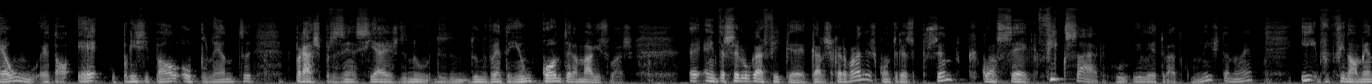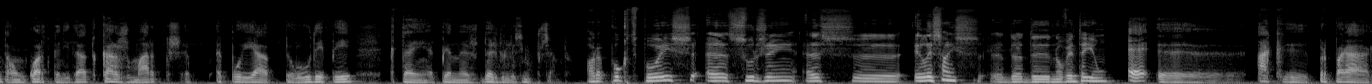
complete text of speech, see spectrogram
é, um, é, tal, é o principal oponente para as presidenciais de, de, de 91 contra Mário Soares. Em terceiro lugar fica Carlos Carvalhas, com 13%, que consegue fixar o eleitorado comunista, não é? E, finalmente, há um quarto candidato, Carlos Marques, apoiado pelo UDP, que tem apenas 2,5%. Ora, pouco depois uh, surgem as uh, eleições de, de 91. É, uh, há que preparar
